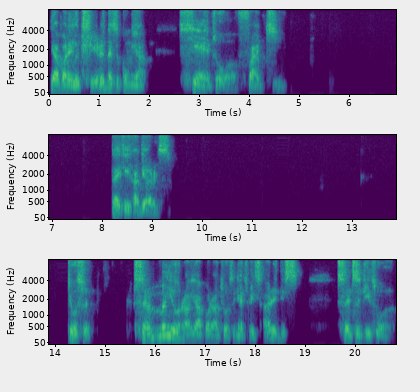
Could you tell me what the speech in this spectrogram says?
亚伯拉有取人那是供养，献作饭祭，代替他的儿子，就是神没有让亚伯拉做这件最残忍的事，神自己做了，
